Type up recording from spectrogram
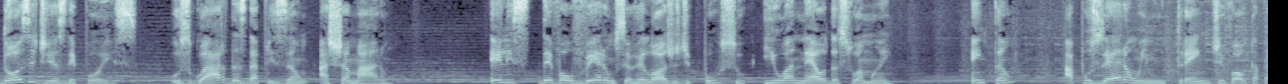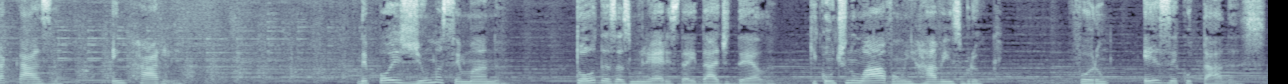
Doze dias depois, os guardas da prisão a chamaram. Eles devolveram seu relógio de pulso e o anel da sua mãe. Então, a puseram em um trem de volta para casa, em Harley. Depois de uma semana, todas as mulheres da idade dela que continuavam em Ravensbrück, foram executadas.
